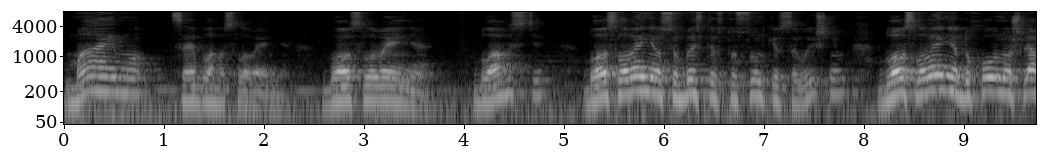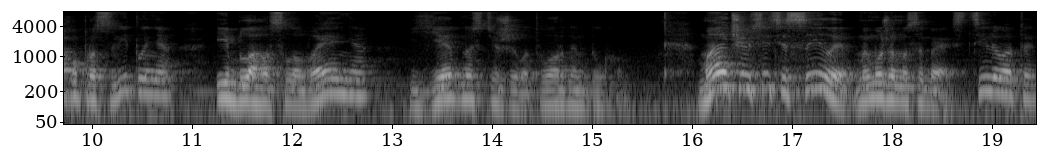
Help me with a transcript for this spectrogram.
маємо це благословення. Благословення благості, благословення особистих стосунків Всевишнім, благословення духовного шляху просвітлення і благословення єдності з животворним духом. Маючи всі ці сили, ми можемо себе зцілювати,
